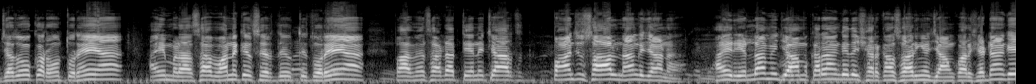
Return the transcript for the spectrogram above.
ਜਦੋਂ ਘਰੋਂ ਤੁਰੇ ਆ ਅਸੀਂ ਮੜਾਸਾ ਬੰਨ ਕੇ ਸਿਰ ਦੇ ਉੱਤੇ ਤੁਰੇ ਆ ਭਾਵੇਂ ਸਾਡਾ 3 4 5 ਸਾਲ ਲੰਘ ਜਾਣ। ਅਸੀਂ ਰੇਲਾਂ ਵੀ ਜਾਮ ਕਰਾਂਗੇ ਤੇ ਸੜਕਾਂ ਸਾਰੀਆਂ ਜਾਮ ਕਰ ਛੱਡਾਂਗੇ।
